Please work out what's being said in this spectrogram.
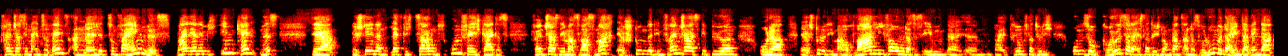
Franchise-Nehmer Insolvenz anmeldet, zum Verhängnis, weil er nämlich in Kenntnis der bestehenden letztlich Zahlungsunfähigkeit des Franchise-Nehmers was macht. Er stundet ihm Franchise-Gebühren oder er stundet ihm auch Warenlieferungen. Das ist eben äh, ähm, bei Triumph natürlich umso größer. Da ist natürlich noch ein ganz anderes Volumen dahinter, wenn da,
